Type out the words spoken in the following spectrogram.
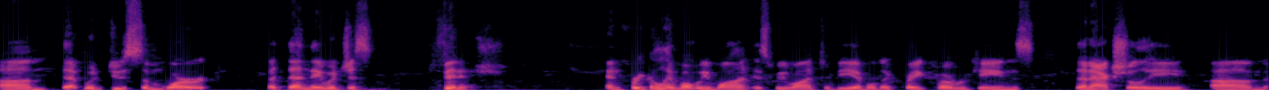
um, that would do some work, but then they would just finish. And frequently what we want is we want to be able to create coroutines that actually um,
